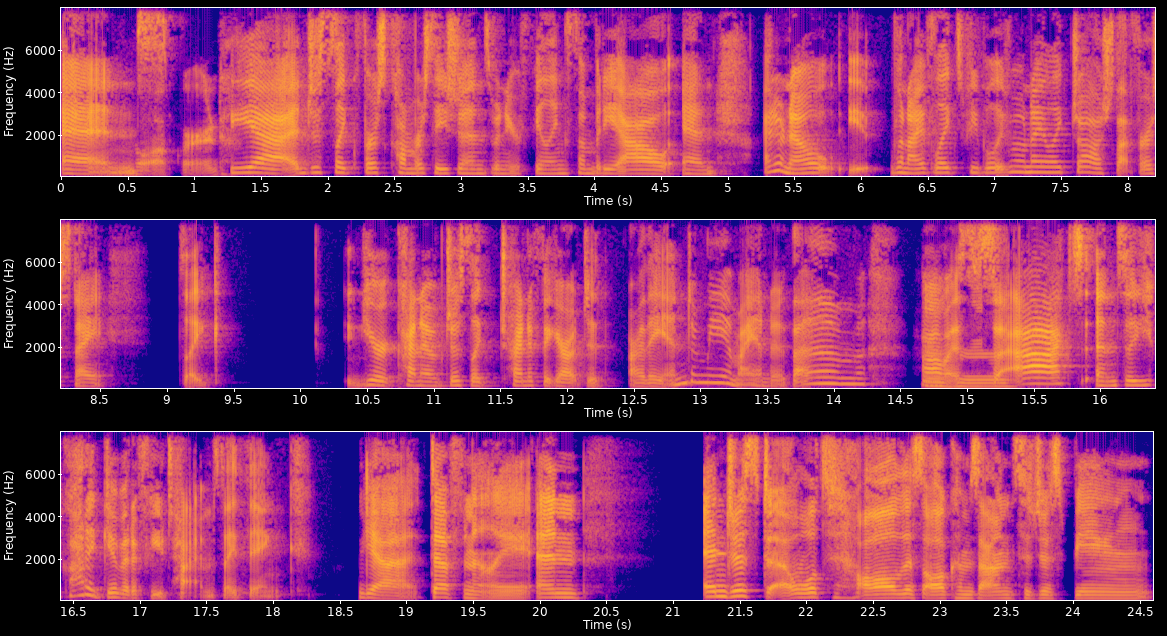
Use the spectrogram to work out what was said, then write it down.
and so awkward. Yeah, and just like first conversations when you're feeling somebody out and I don't know, when I've liked people even when I like Josh that first night, it's like you're kind of just like trying to figure out did, are they into me? Am I into them? How mm-hmm. am I supposed to mm-hmm. act? And so you got to give it a few times, I think. Yeah, definitely. And and just uh, well all this all comes down to just being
